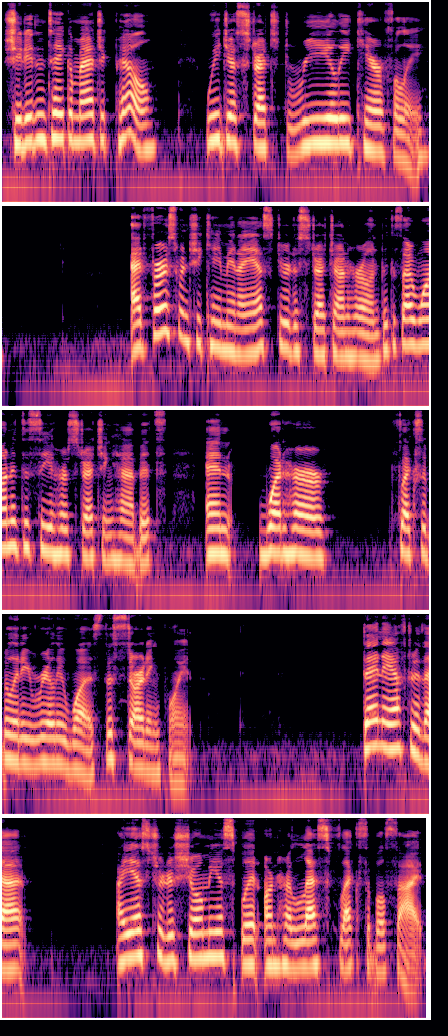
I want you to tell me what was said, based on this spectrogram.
She didn't take a magic pill. We just stretched really carefully. At first, when she came in, I asked her to stretch on her own because I wanted to see her stretching habits and what her flexibility really was, the starting point. Then, after that, I asked her to show me a split on her less flexible side.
